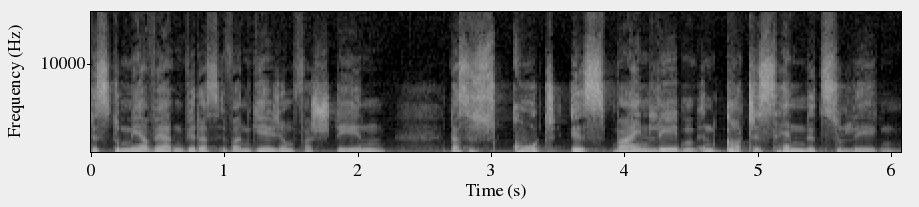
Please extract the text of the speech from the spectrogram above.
desto mehr werden wir das Evangelium verstehen, dass es gut ist, mein Leben in Gottes Hände zu legen,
